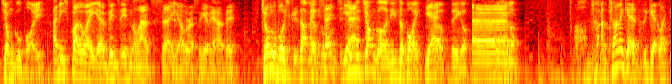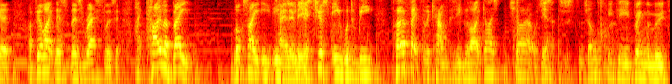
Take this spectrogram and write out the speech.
Jungle Boy. And he's, by the way, uh, Vince isn't allowed to say, I'm a wrestler, get me out of here. Jungle Boy's good. That makes sense. It's yeah. in the jungle and he's a boy. Yeah. So, there you go. you Um, got? Oh, I'm, try- I'm trying to get get like a. I feel like there's there's wrestlers like Tyler Bate. Looks like he, he, he just just he would be perfect for the camp because he'd be like, guys, chill out. It's just, Yeah. just a jungle. He'd, he'd bring the mood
